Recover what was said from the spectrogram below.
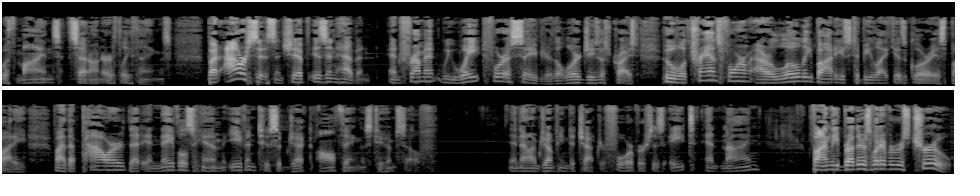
with minds set on earthly things. But our citizenship is in heaven and from it we wait for a Savior, the Lord Jesus Christ, who will transform our lowly bodies to be like his glorious body by the power that enables him even to subject all things to himself. And now I'm jumping to chapter 4, verses 8 and 9. Finally, brothers, whatever is true,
